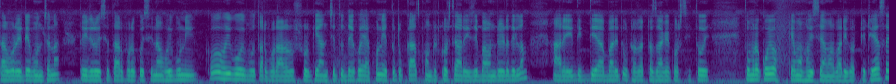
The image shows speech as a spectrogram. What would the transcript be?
তারপরে এটা বনছে না, তো এটা রয়েছে। তারপরে কইছে, না, হইব নি। ক, হইব হইব। তারপরে আরও সুরকি আনছি, তো দেখো এখন এতটুকু কাজ কমপ্লিট করছে, আর এই যে বাউন্ডারিটা দিলাম, আর এই দিক দিয়ে বাড়িতে উঠার একটা জায়গা করছি। তো তোমরা কইও কেমন হয়েছে আমার বাড়িঘরটি, ঠিক আছে?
